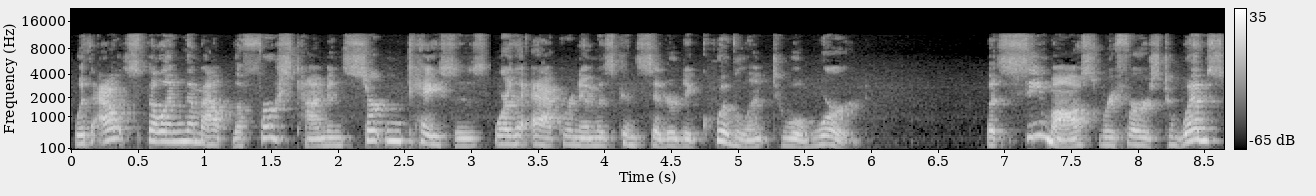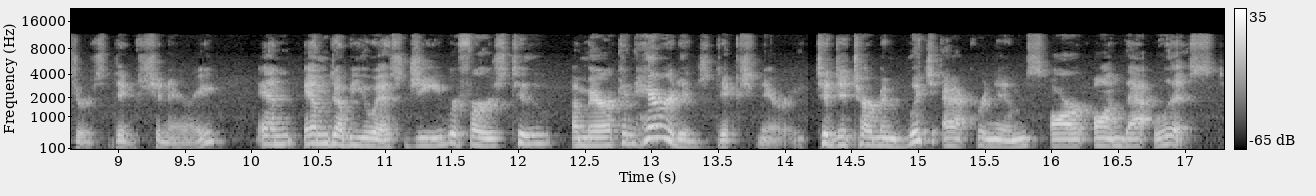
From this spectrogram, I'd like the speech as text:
without spelling them out the first time in certain cases where the acronym is considered equivalent to a word. But CMOS refers to Webster's Dictionary and MWSG refers to American Heritage Dictionary to determine which acronyms are on that list.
